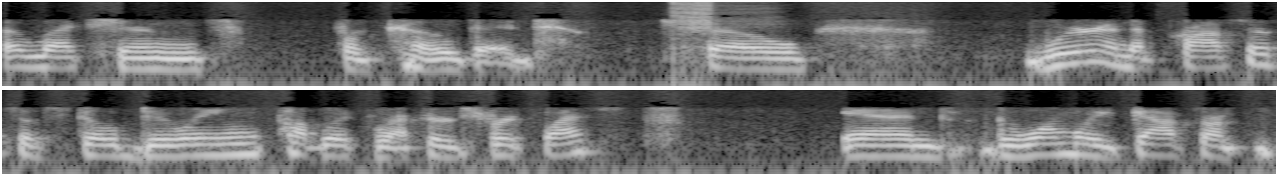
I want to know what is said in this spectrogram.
elections for COVID. So we're in the process of still doing public records requests. And the one we got from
